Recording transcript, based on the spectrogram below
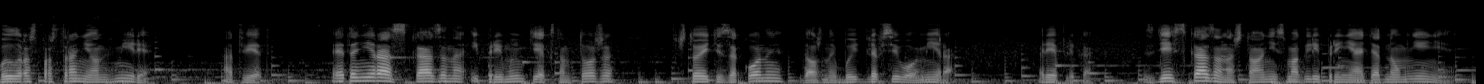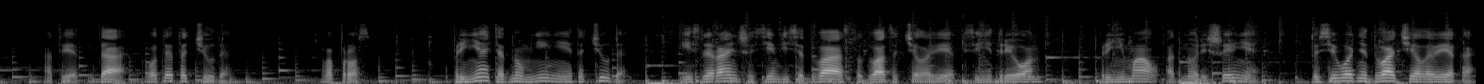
был распространен в мире? Ответ. Это не раз сказано и прямым текстом тоже, что эти законы должны быть для всего мира. Реплика. Здесь сказано, что они смогли принять одно мнение. Ответ. Да, вот это чудо. Вопрос. Принять одно мнение – это чудо. Если раньше 72-120 человек, Синедрион – принимал одно решение, то сегодня два человека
